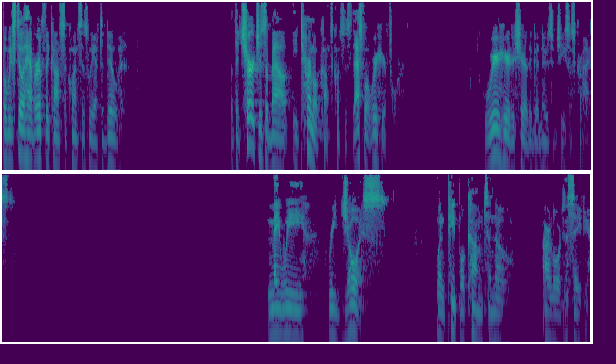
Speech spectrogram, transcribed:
but we still have earthly consequences we have to deal with. But the church is about eternal consequences. That's what we're here for. We're here to share the good news of Jesus Christ. May we rejoice when people come to know our Lord and Savior,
